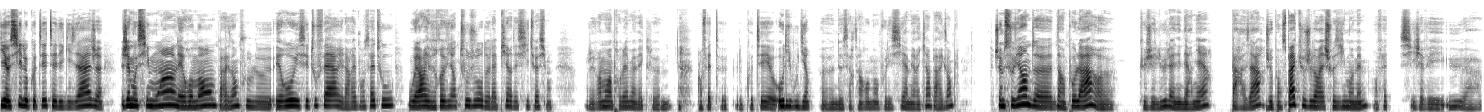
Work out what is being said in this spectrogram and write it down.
il y a aussi le côté téléguisage. J'aime aussi moins les romans, par exemple, où le héros il sait tout faire, il a réponse à tout, ou alors il revient toujours de la pire des situations. J'ai vraiment un problème avec le, en fait, le côté hollywoodien euh, de certains romans policiers américains, par exemple. Je me souviens d'un polar euh, que j'ai lu l'année dernière, par hasard. Je ne pense pas que je l'aurais choisi moi-même, en fait, si j'avais eu à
